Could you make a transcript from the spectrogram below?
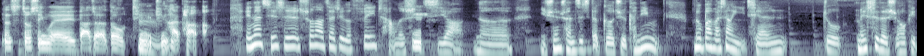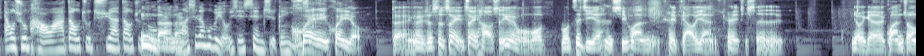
但是就是因为大家都挺、嗯、挺害怕吧。哎，那其实说到在这个非常的时期啊，嗯、那你宣传自己的歌曲，肯定没有办法像以前就没事的时候可以到处跑啊，到处去啊，到处做活动啊。现在会不会有一些限制跟影响？会会有，对，因为就是最最好是因为我我我自己也很喜欢可以表演，可以就是。有一个观众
